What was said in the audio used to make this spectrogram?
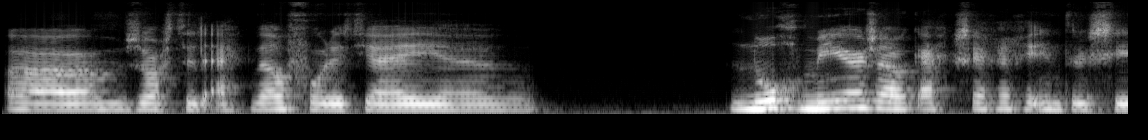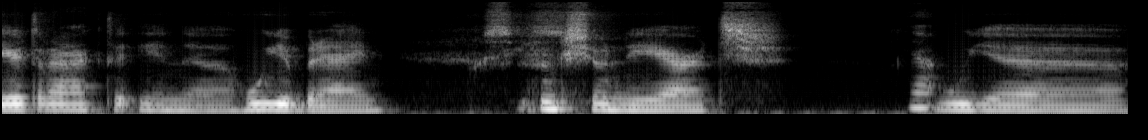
ehm, zorgde er eigenlijk wel voor dat jij nog meer, zou ik eigenlijk zeggen, geïnteresseerd raakte in hoe je brein Precies. functioneert. Ja. Hoe je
